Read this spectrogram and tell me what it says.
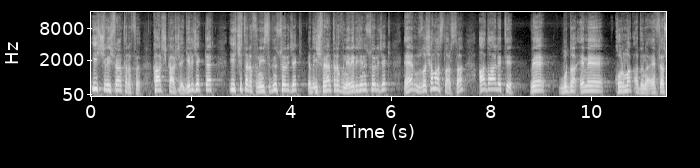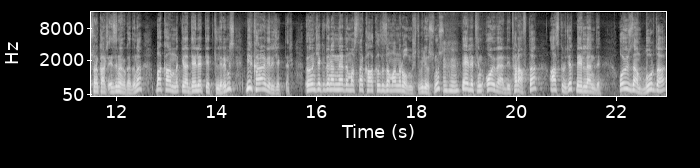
işçi ve işveren tarafı karşı karşıya gelecekler. İşçi tarafı ne istediğini söyleyecek ya da işveren tarafı ne vereceğini söyleyecek. Eğer uzlaşamazlarsa adaleti ve burada emeğe korumak adına, enflasyona karşı ezilmemek adına bakanlık ya da devlet yetkililerimiz bir karar verecekler. Önceki dönemlerde masadan kalkıldığı zamanlar olmuştu biliyorsunuz. Devletin oy verdiği tarafta asgari ücret belirlendi. O yüzden burada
